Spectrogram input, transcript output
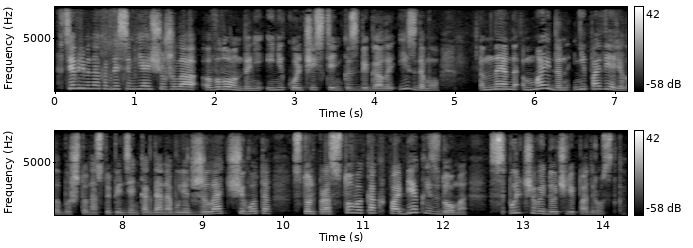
В те времена, когда семья еще жила в Лондоне и Николь частенько сбегала из дому, Нэн Мейден не поверила бы, что наступит день, когда она будет желать чего-то столь простого, как побег из дома вспыльчивой дочери подростка.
